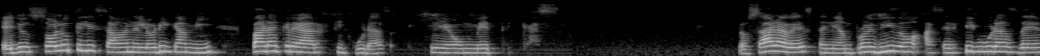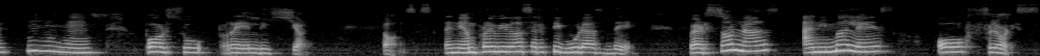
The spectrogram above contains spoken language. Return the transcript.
Ellos solo utilizaban el origami para crear figuras geométricas. Los árabes tenían prohibido hacer figuras de por su religión. Entonces, tenían prohibido hacer figuras de personas, animales o flores.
